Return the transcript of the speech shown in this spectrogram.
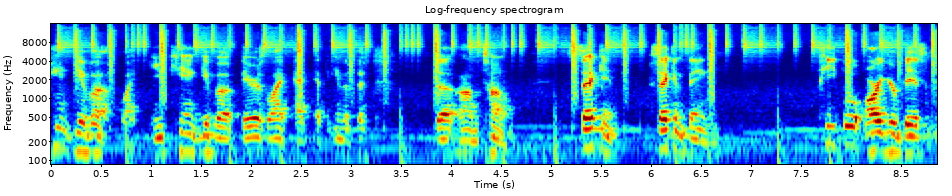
can't give up. Like you can't give up. There's like at, at the end of the the um, tunnel. Second, second thing, people are your business.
